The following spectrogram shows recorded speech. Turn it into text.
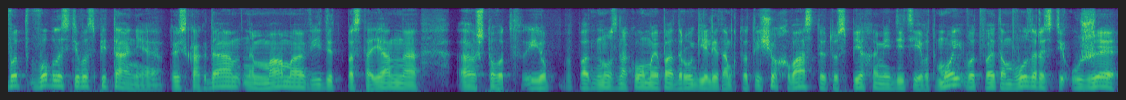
вот в области воспитания, то есть когда мама видит постоянно, что вот ее ну, знакомые подруги или там кто-то еще хвастают успехами детей. Вот мой вот в этом возрасте уже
